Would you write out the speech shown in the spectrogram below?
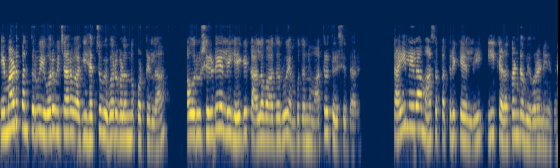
ಹೇಮಾಡ್ ಪಂತರು ಇವರ ವಿಚಾರವಾಗಿ ಹೆಚ್ಚು ವಿವರಗಳನ್ನು ಕೊಟ್ಟಿಲ್ಲ. ಅವರು ಶಿರಡಿಯಲ್ಲಿ ಹೇಗೆ ಕಾಲವಾದರು ಎಂಬುದನ್ನು ಮಾತ್ರ ತಿಳಿಸಿದ್ದಾರೆ. ಸಾಯಿ ಲೀಲಾ ಮಾಸಪತ್ರಿಕೆಯಲ್ಲಿ ಈ ಕೆಳಕಂಡ ವಿವರಣೆ ಇದೆ.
